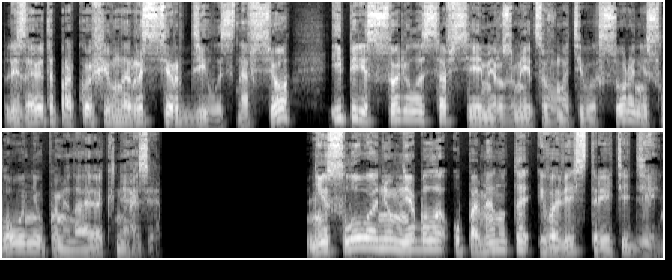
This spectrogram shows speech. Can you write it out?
Лизавета Прокофьевна рассердилась на все и перессорилась со всеми, разумеется, в мотивах ссоры, ни слова не упоминая о князе. Ни слова о нем не было упомянуто и во весь третий день.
